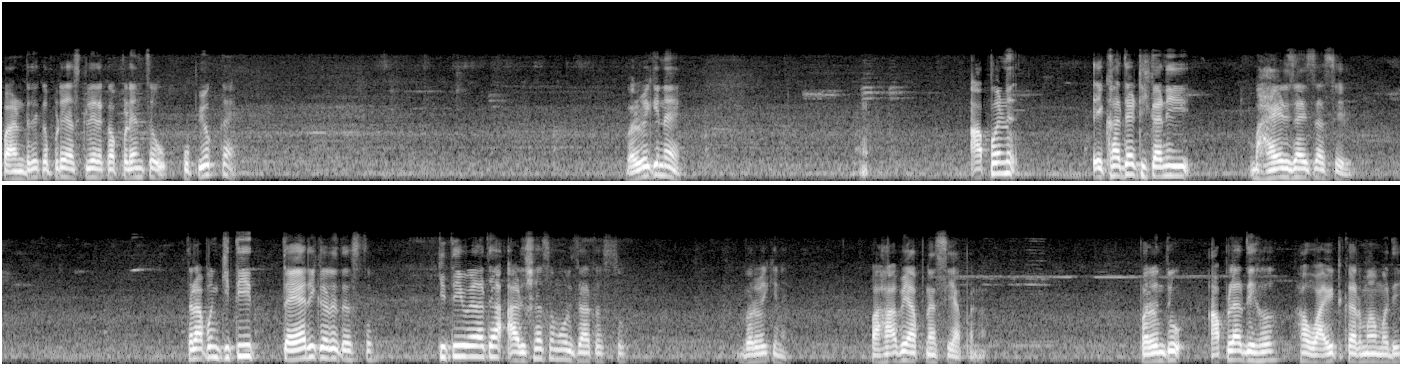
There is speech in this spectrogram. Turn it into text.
पांढरे कपडे असलेल्या कपड्यांचा उपयोग काय? बरोबर की नाही? आपण एखाद्या ठिकाणी बाहेर जायचं असेल तर आपण किती तयारी करत असतो? किती वेळा त्या आरशासमोर जात असतो? बरोबर की नाही? पहावे आपणास आपण. परंतु आपला देह हा वाईट कर्मामध्ये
